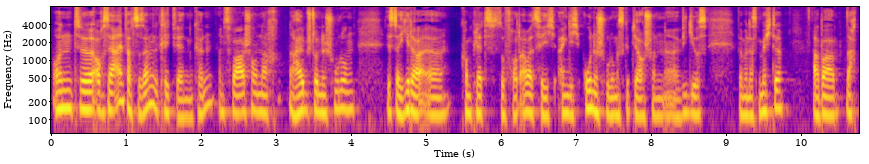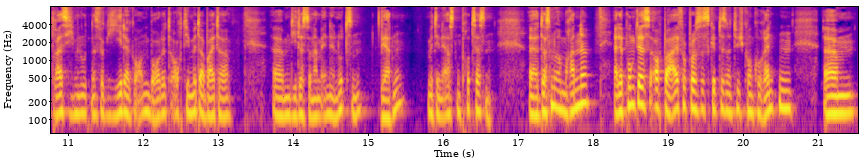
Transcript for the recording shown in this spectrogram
und äh, auch sehr einfach zusammengeklickt werden können. Und zwar schon nach einer halben Stunde Schulung ist da jeder äh, komplett sofort arbeitsfähig, eigentlich ohne Schulung. Es gibt ja auch schon äh, Videos, wenn man das möchte. Aber nach 30 Minuten ist wirklich jeder geonboardet, auch die Mitarbeiter, ähm, die das dann am Ende nutzen werden mit den ersten Prozessen. Äh, das nur am Rande. Ja, der Punkt ist, auch bei Alpha Process gibt es natürlich Konkurrenten, ähm,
